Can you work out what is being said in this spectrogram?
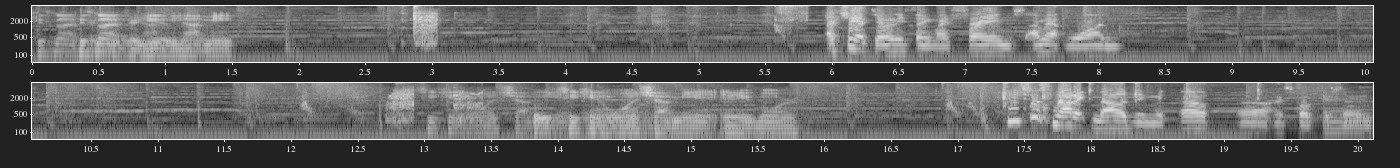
He's going after, He's going after you, not me. I can't do anything. My frames. I'm at one. He can't one shot me. He can't one shot me anymore. He's just not acknowledging me. Oh, uh, I spoke too soon.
